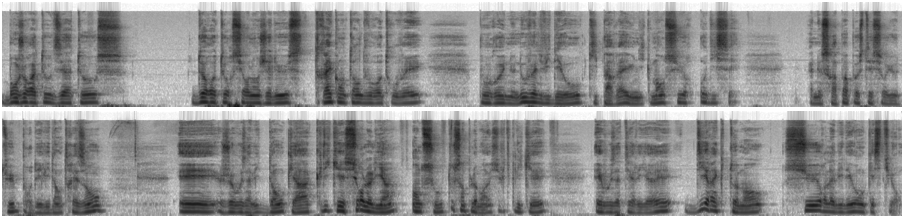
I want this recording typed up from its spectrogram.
Bonjour à toutes et à tous. De retour sur l'Angélus, très content de vous retrouver pour une nouvelle vidéo qui paraît uniquement sur Odyssée. Elle ne sera pas postée sur YouTube pour d'évidentes raisons. Et je vous invite donc à cliquer sur le lien en dessous, tout simplement. Il suffit de cliquer et vous atterrirez directement sur la vidéo en question.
